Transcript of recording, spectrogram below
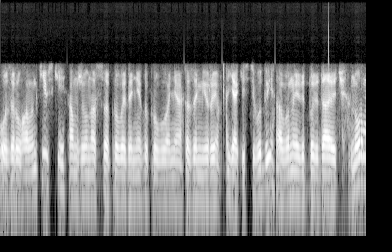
озеру Галанківський. Там же у нас проведені випробування та заміри якісті води. А вони відповідають нормам.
